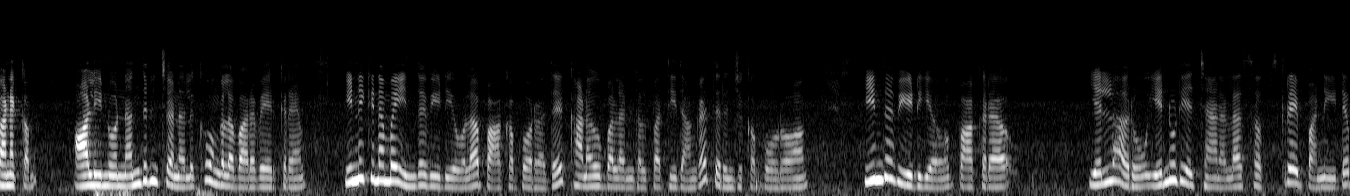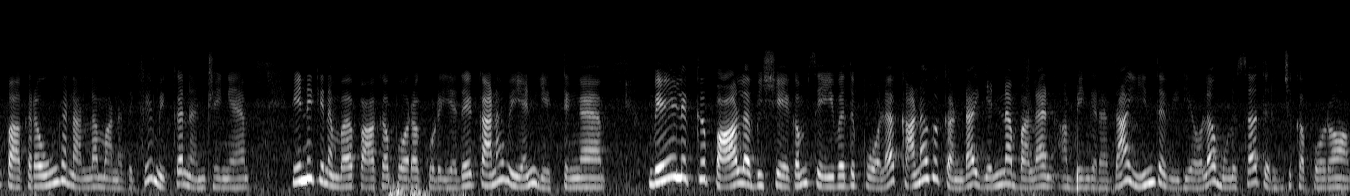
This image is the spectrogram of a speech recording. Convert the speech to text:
வணக்கம். ஆல் இன் ஒன் நந்தினி சேனலுக்கு உங்களை வரவேற்கிறேன். இன்றைக்கி நம்ம இந்த வீடியோவில் பார்க்க போகிறது கனவு பலன்கள் பற்றி தாங்க தெரிஞ்சுக்க போகிறோம். இந்த வீடியோ பார்க்குற எல்லாரும் என்னுடைய சேனலை சப்ஸ்கிரைப் பண்ணிட்டு பார்க்குற உங்கள் நல்ல மனதுக்கு மிக்க நன்றிங்க. இன்றைக்கி நம்ம பார்க்க போகிறக்கூடியது கனவு எண் எட்டுங்க. வேலுக்கு பால் அபிஷேகம் செய்வது போல கனவு கண்டா என்ன பலன் அப்படிங்கிறது தான் இந்த வீடியோவில் முழுசாக தெரிஞ்சுக்க போகிறோம்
